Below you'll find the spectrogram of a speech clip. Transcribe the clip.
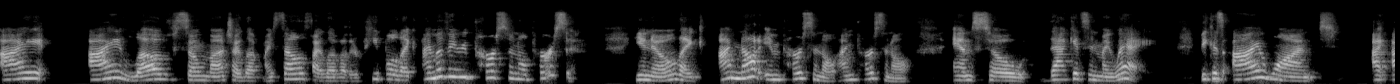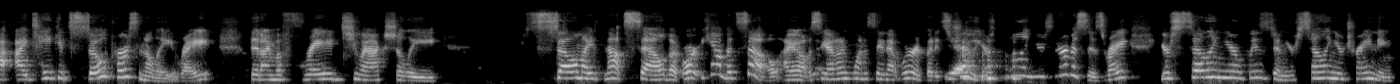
I I love so much. I love myself. I love other people. Like, I'm a very personal person you know like i'm not impersonal i'm personal and so that gets in my way because i want I, I, I take it so personally right that i'm afraid to actually sell my not sell but or yeah but sell i uh, see i don't want to say that word but it's yeah. true you're selling your services right you're selling your wisdom you're selling your training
